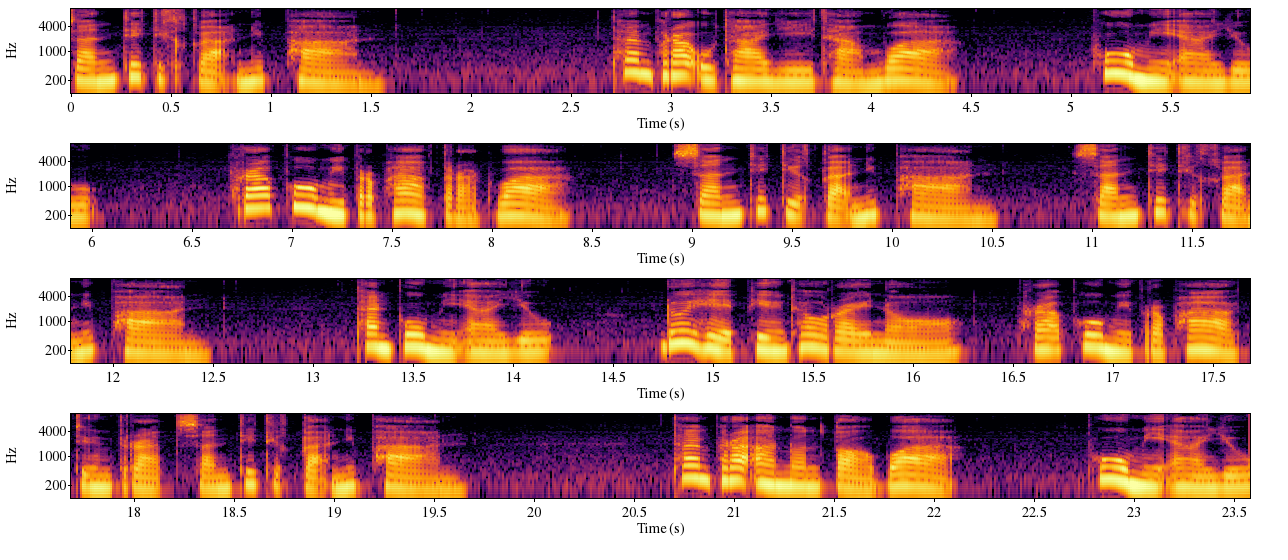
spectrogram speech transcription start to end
สันทิฏกะนิพพาน ท่านพระอุทายีถามว่า ผู้มีอายุ พระผู้มีพระภาคตรัสว่า สันทิฏกะนิพพาน สันทิฏกะนิพพาน ท่านผู้มีอายุ ด้วยเหตุเพียงเท่าไรหนอ พระผู้มีพระภาคจึงตรัสสันทิฏกะนิพพาน ท่านพระอานนท์ตอบว่า ผู้มีอายุ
